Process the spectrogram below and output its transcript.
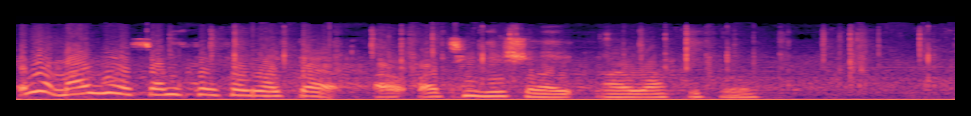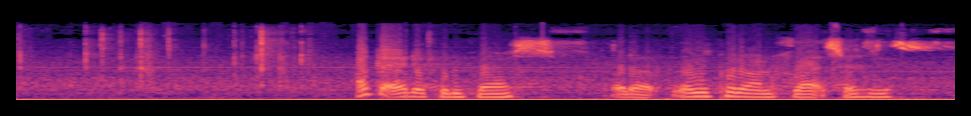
It reminds me of something from like that uh, a TV show like, I watched before. I can edit pretty fast. Hold up, let me put it on flat surface.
